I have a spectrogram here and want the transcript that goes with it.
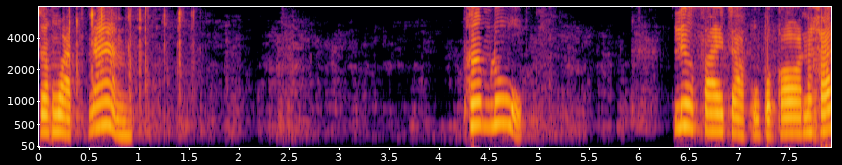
จังหวัดน่านเพิ่มรูปเลือกไฟล์จากอุปกรณ์นะคะ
